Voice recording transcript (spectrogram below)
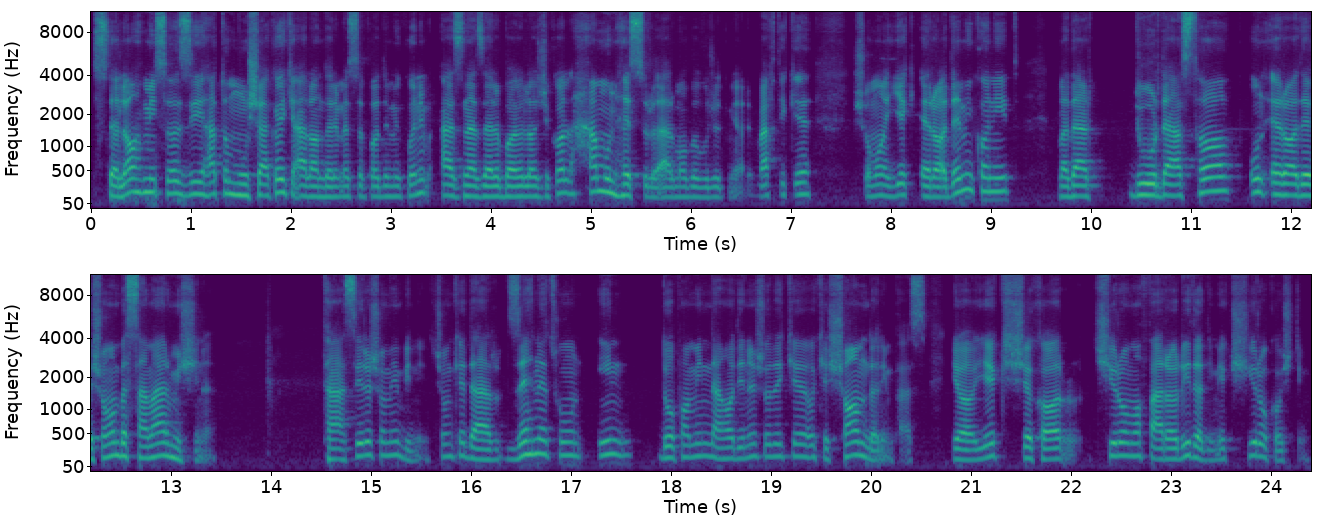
سلاح می‌سازی. حتی موشکایی که الان داریم استفاده می‌کنیم از نظر biological همون حس رو در ما به وجود میاره. وقتی که شما یک اراده می‌کنید و در دوردست ها اون اراده شما به ثمر میشینه. تاثیرش رو می‌بینید چون که در ذهنتون این دوپامین نهادینه شده که اوکی شام داریم پس. یا یک شکار چی رو ما فراری دادیم یک شیر رو کشتیم.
